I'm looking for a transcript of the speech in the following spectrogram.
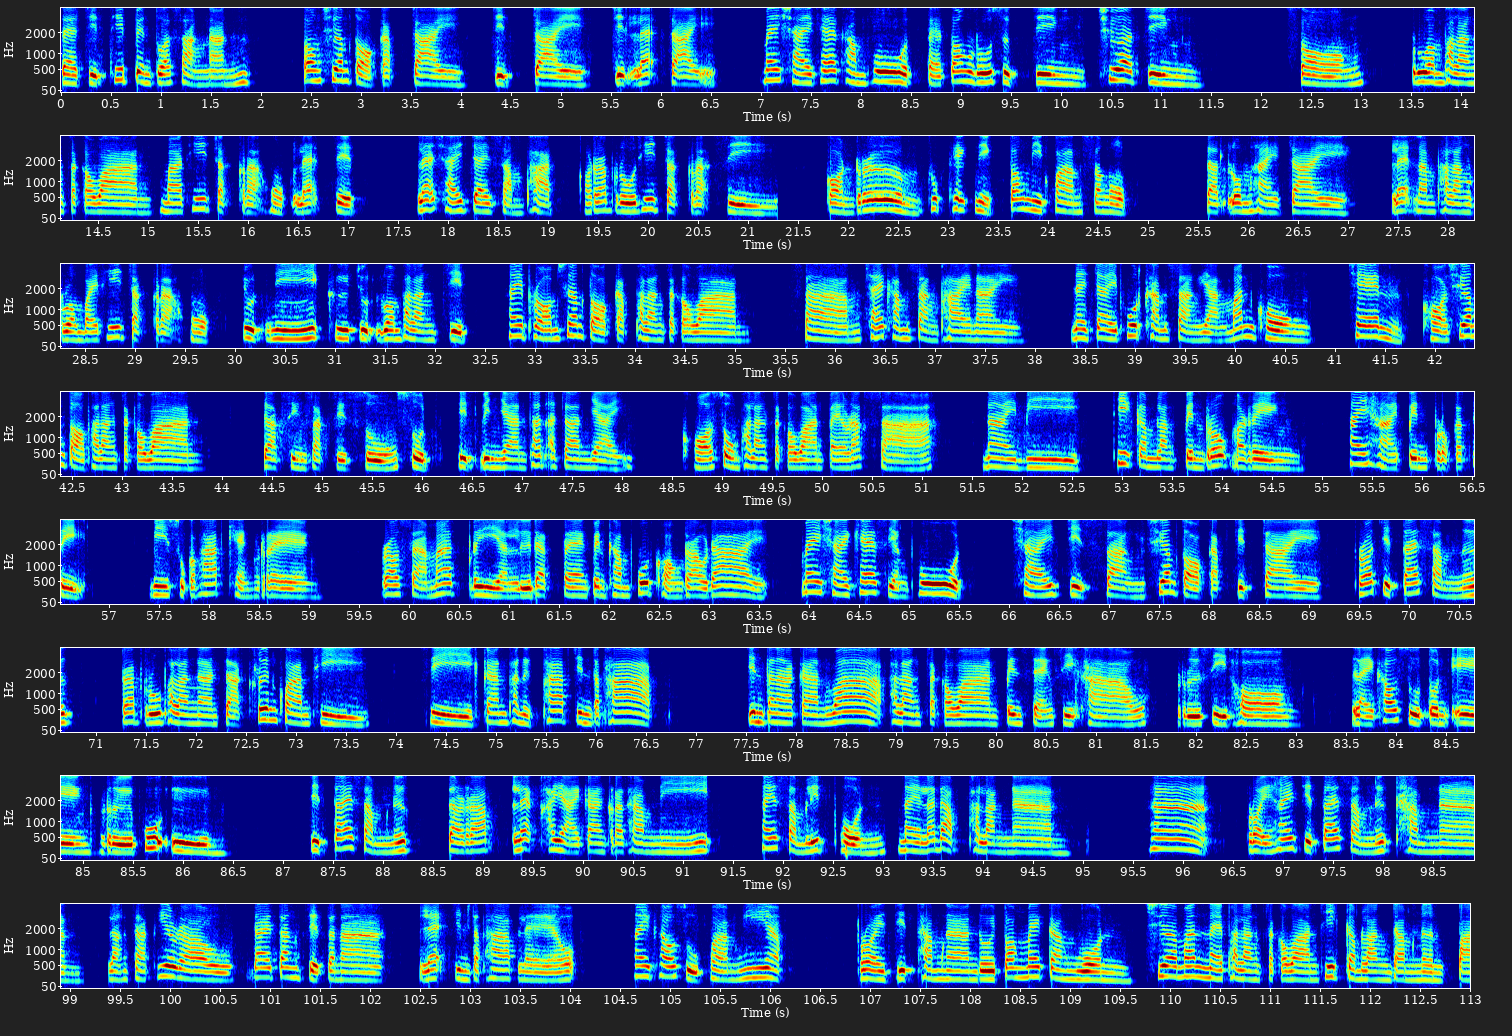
แต่จิตที่เป็นตัวสั่งนั้น ต้องเชื่อมต่อกับใจ จิตใจ จิตและใจ ไม่ใช้แค่คำพูด แต่ต้องรู้สึกจริง เชื่อจริง 2. รวมพลังจักรวาลมาที่จักระหกและเจ็ดและใช้ใจสัมผัส รับรู้ที่จักระสี่ก่อนเริ่มทุกเทคนิคต้องมีความสงบ จัดลมหายใจ และนำพลังรวมไว้ที่จักระหกจุดนี้คือจุดรวมพลังจิต ให้พร้อมเชื่อมต่อกับพลังจักรวาล 3. ใช้คำสั่งภายใน ในใจพูดคำสั่งอย่างมั่นคง เช่น ขอเชื่อมต่อพลังจักรวาล จากสิ่งศักดิ์สิทธิ์สูงสุด จิตวิญญาณท่านอาจารย์ใหญ่ ขอส่งพลังจักรวาลไปรักษา นายบี ที่กำลังเป็นโรคมะเร็ง ให้หายเป็นปกติ มีสุขภาพแข็งแรง เราสามารถเปลี่ยนหรือดัดแปลงเป็นคำพูดของเราได้ ไม่ใช้แค่เสียงพูด ใช้จิตสั่งเชื่อมต่อกับจิตใจ เพราะจิตใต้สำนึก รับรู้พลังงานจากคลื่นความถี่ 4. การผนึกภาพจินตภาพ จินตนาการว่าพลังจักรวาลเป็นแสงสีขาว หรือสีทอง ไหลเข้าสู่ตนเองหรือผู้อื่น จิตใต้สำนึกจะรับและขยายการกระทำนี้ ให้สำลิดผลในระดับพลังงาน 5. ปล่อยให้จิตใต้สำนึกทำงาน หลังจากที่เราได้ตั้งเจตนา และจินตภาพแล้ว ให้เข้าสู่ความเงียบ ปล่อยจิตทำงานโดยต้องไม่กังวล เชื่อมั่นในพลังจักรวาลที่กำลังดำเนินไป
